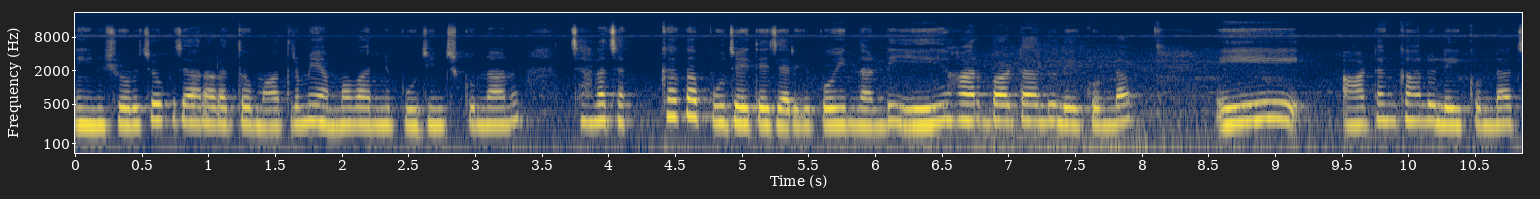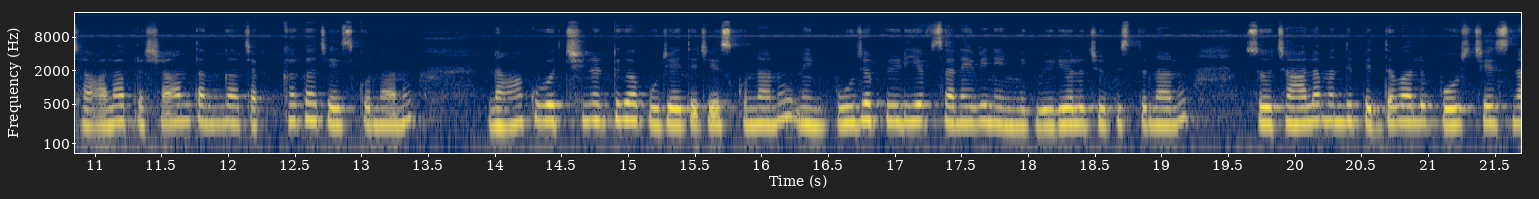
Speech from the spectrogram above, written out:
నేను షోడచోపచారాలతో మాత్రమే అమ్మవారిని పూజించుకున్నాను. చాలా చక్కగా పూజ అయితే జరిగిపోయిందండి. ఏ ఆర్భాటాలు లేకుండా ఏ ఆటంకాలు లేకుండా చాలా ప్రశాంతంగా చక్కగా చేసుకున్నాను. నాకు వచ్చినట్టుగా పూజ అయితే చేసుకున్నాను. నేను పూజ పీడిఎఫ్స్ అనేవి నేను మీకు వీడియోలో చూపిస్తున్నాను. సో చాలామంది పెద్దవాళ్ళు పోస్ట్ చేసిన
